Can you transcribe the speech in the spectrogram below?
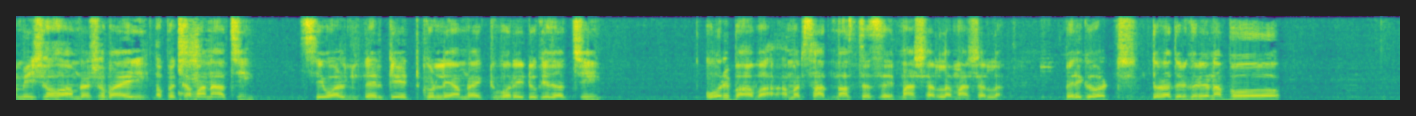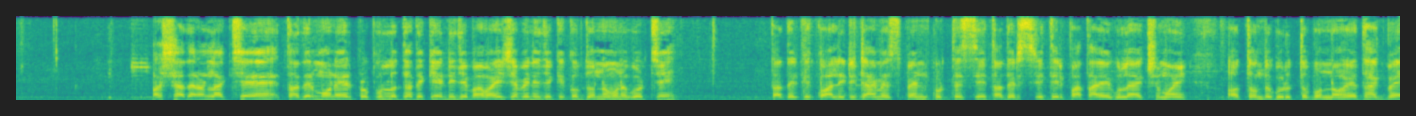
আমি সহ আমরা সবাই অপেক্ষামান আছি। সি ওয়ার্ল্ডের গেট খুললে আমরা একটু পরেই ঢুকে যাচ্ছি। ওরে বাবা, আমার সাথ নাচতেছে। মাশাল্লাহ মাশাল্লাহ ভেরি গুড দৌড়াদৌড়ি করিও নাবো অসাধারণ লাগছে। তাদের মনের প্রফুল্লতা দেখে নিজে বাবা হিসেবে নিজেকে খুব ধন্য মনে করছি। তাদেরকে কোয়ালিটি টাইম স্পেন্ড করতেছি। তাদের স্মৃতির পাতা এগুলো একসময় অত্যন্ত গুরুত্বপূর্ণ হয়ে থাকবে।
